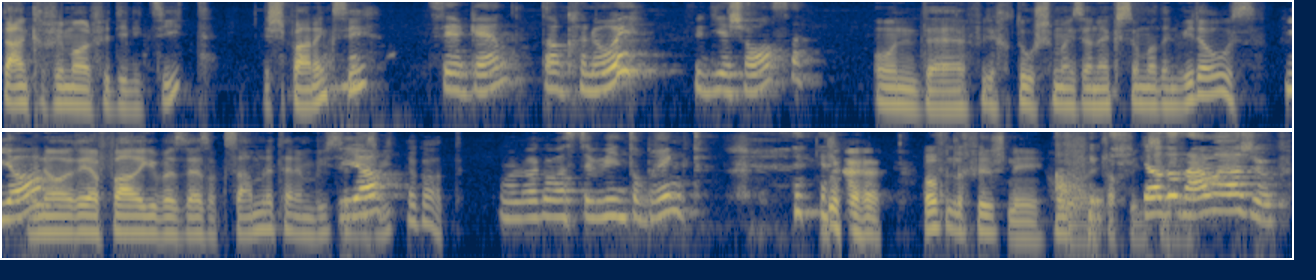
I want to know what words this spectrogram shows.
danke vielmals für deine Zeit. Ist spannend gewesen. Sehr gern. Danke euch für die Chance. Und äh, vielleicht tauschen wir uns ja nächstes Sommer dann wieder aus. Ja. Wenn ihr eure Erfahrungen über die Saison gesammelt habt und wissen, ja. wie es weitergeht. Mal schauen, was der Winter bringt. Hoffentlich viel Schnee. Hoffentlich viel ja, das haben wir auch schon.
